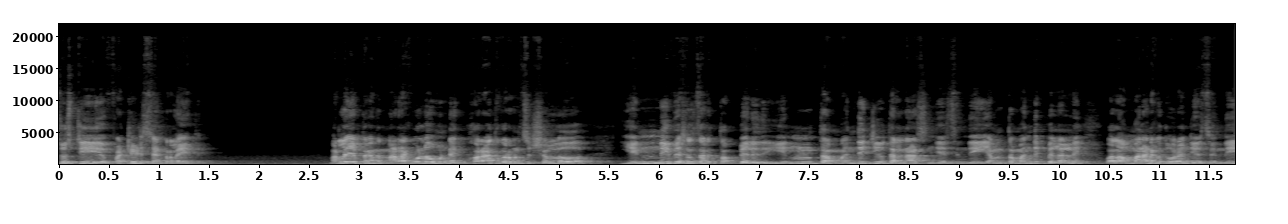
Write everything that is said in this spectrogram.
సృష్టి ఫర్టిలిటీ సెంటర్లో అయితే. మరలా చెప్తాను కదా నరకంలో ఉండే ఘోరాత ఘోరమైన శిక్షల్లో ఎన్ని వేసిన సరే తప్పేలేదు ఎంతమంది జీవితాలు నాశనం చేసింది ఎంతమంది పిల్లల్ని వాళ్ళ అమ్మ దూరం చేసింది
